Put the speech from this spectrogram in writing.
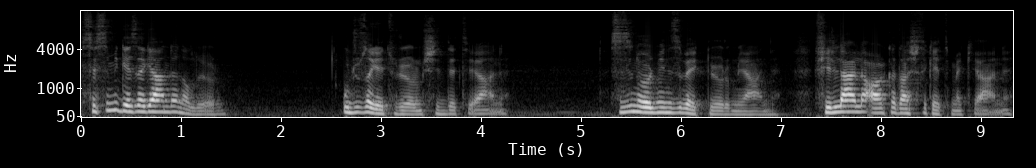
Sesimi gezegenden alıyorum. Ucuza getiriyorum şiddeti yani. Sizin ölmenizi bekliyorum yani. Fillerle arkadaşlık etmek yani.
